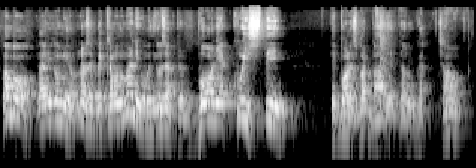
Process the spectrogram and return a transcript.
vabbè amico mio noi se becchiamo domani come dico sempre buoni acquisti e buone sbarbate da Luca. Ciao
